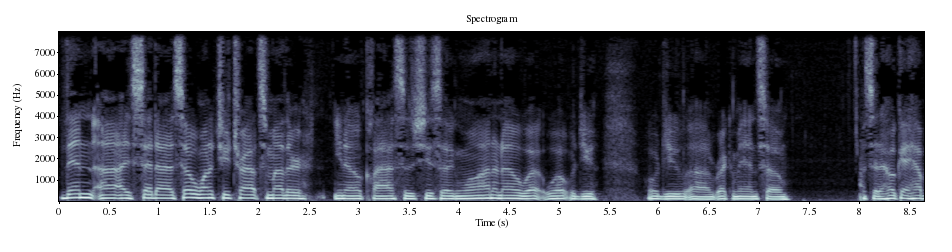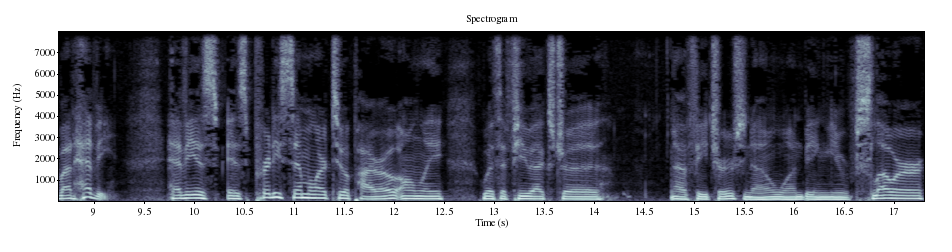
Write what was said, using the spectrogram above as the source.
then uh, i said uh, so why don't you try out some other you know classes? She said, well i don't know. What what would you what would you uh, recommend? So I said, okay, how about heavy? Heavy is, is pretty similar to a pyro, only with a few extra uh, features, you know, one being you're slower,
